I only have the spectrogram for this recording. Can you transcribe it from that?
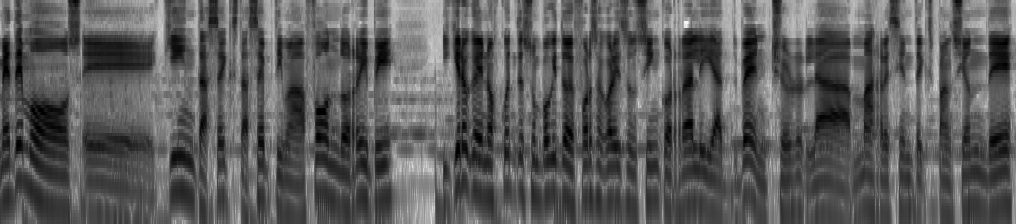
metemos eh, quinta, sexta, séptima a fondo, Rippy. Y quiero que nos cuentes un poquito de Forza Horizon 5 Rally Adventure, la más reciente expansión de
